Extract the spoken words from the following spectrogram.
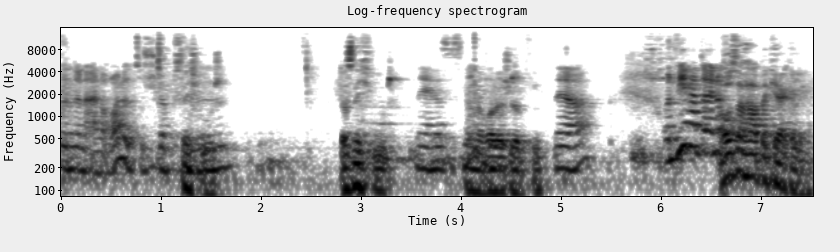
sind, in eine Rolle zu schlüpfen. Ist nicht gut. Das ist nicht gut, Nee, das ist in nicht eine gut. Rolle schlüpfen. Ja. Und wie hat deine Außer Harpe Kerkeling.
